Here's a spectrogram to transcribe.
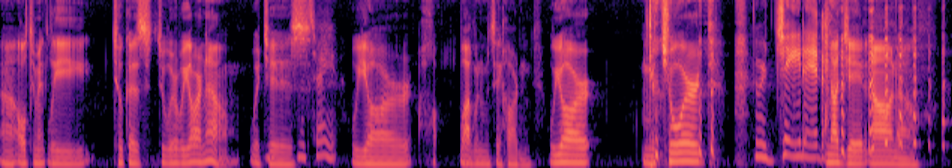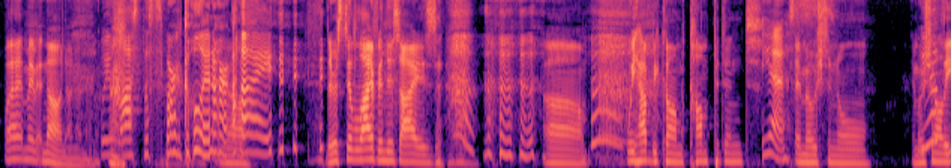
uh, ultimately took us to where we are now, which is That's right. we are. Well, I wouldn't say hardened. We are matured, We're jaded. not jaded. No, no. Well, maybe no, no, no, no. We lost the sparkle in our No. eye. There's still life in these eyes. Um, we have become competent, yes. emotional, emotionally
